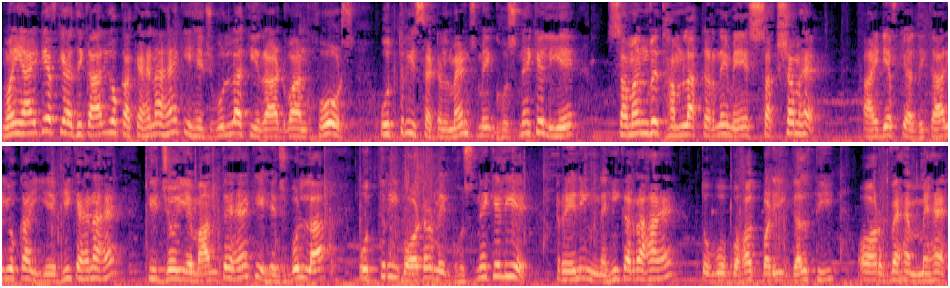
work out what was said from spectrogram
वहीं आईडीएफ के अधिकारियों का कहना है कि हिजबुल्ला की राडवान फोर्स उत्तरी सेटलमेंट्स में घुसने के लिए समन्वित हमला करने में सक्षम है। आईडीएफ के अधिकारियों का ये भी कहना है कि जो ये मानते हैं कि हिजबुल्ला उत्तरी बॉर्डर में घुसने के लिए ट्रेनिंग नहीं कर रहा है तो वो बहुत बड़ी गलती और वहम में है।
